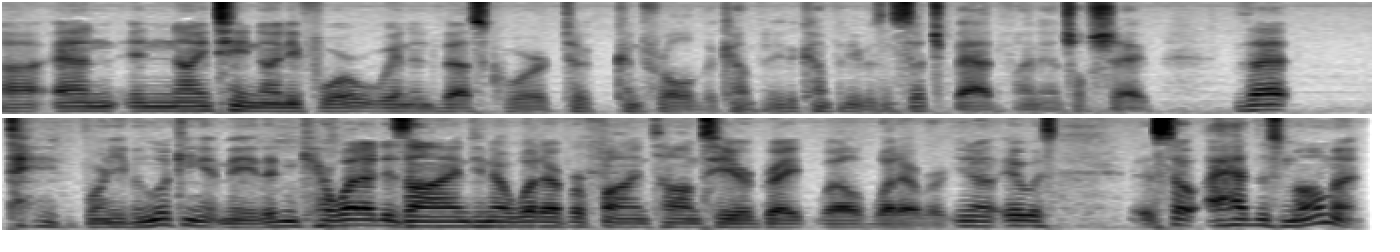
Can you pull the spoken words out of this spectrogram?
Yeah. Uh, and in 1994, when Investcorp took control of the company, the company was in such bad financial shape that they weren't even looking at me. They didn't care what I designed. You know, whatever, fine. Tom's here, great. Well, whatever. You know, it was. So I had this moment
